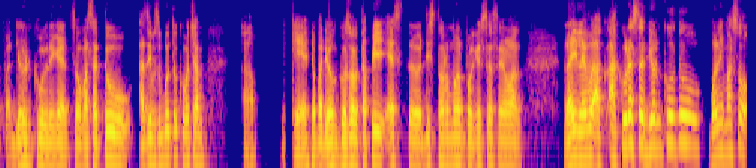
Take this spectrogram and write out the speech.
dapat Dion Cole ni kan. So masa tu Azim sebut tu aku macam, okay dapat Dion Cole. So, tapi as the, this tournament progresses memang lain level. Aku, aku rasa Dion Cole tu boleh masuk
